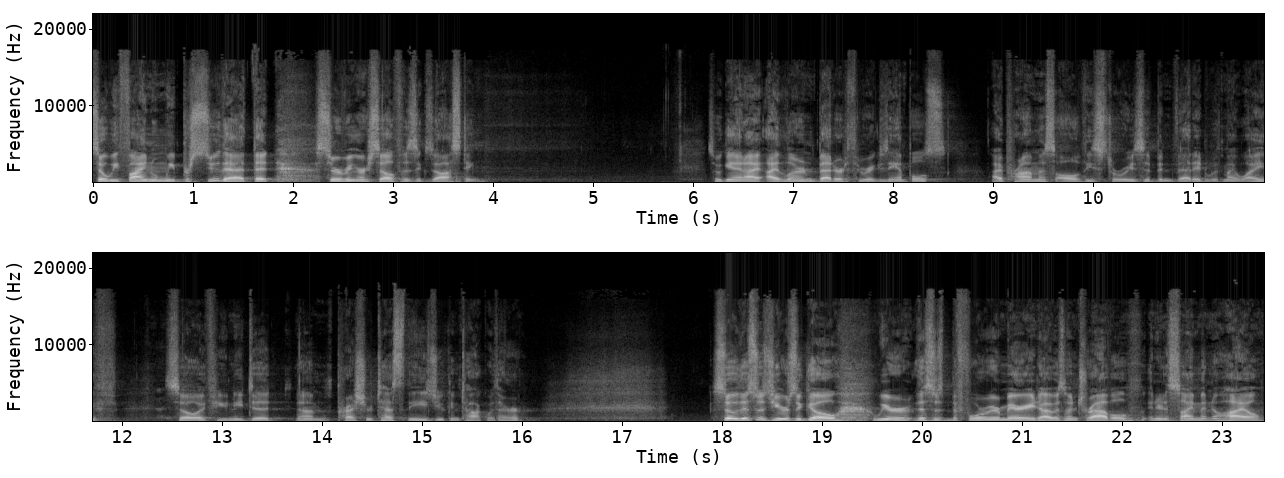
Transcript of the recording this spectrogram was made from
So we find when we pursue that that serving ourselves is exhausting. So, again, I, I learn better through examples. I promise all of these stories have been vetted with my wife. So, if you need to um, pressure test these, you can talk with her. So, this was years ago. We were, this was before we were married. I was on travel in an assignment in Ohio.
